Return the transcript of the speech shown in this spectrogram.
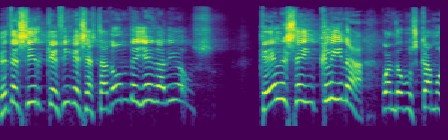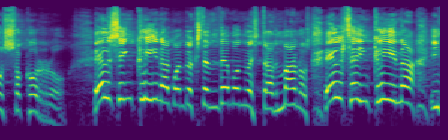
Es decir, que fíjese hasta dónde llega Dios. Que Él se inclina cuando buscamos socorro. Él se inclina cuando extendemos nuestras manos. Él se inclina y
